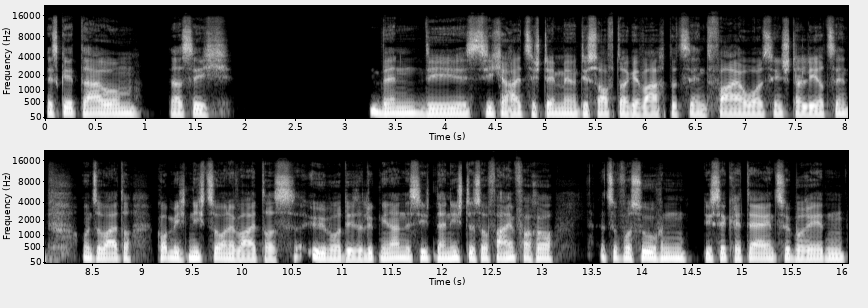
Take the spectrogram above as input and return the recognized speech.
Es geht darum, dass ich, wenn die Sicherheitssysteme und die Software gewartet sind, Firewalls installiert sind und so weiter, komme ich nicht so ohne weiteres über diese Lücken hinein. Dann ist es oft einfacher, zu versuchen, die Sekretärin zu überreden,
